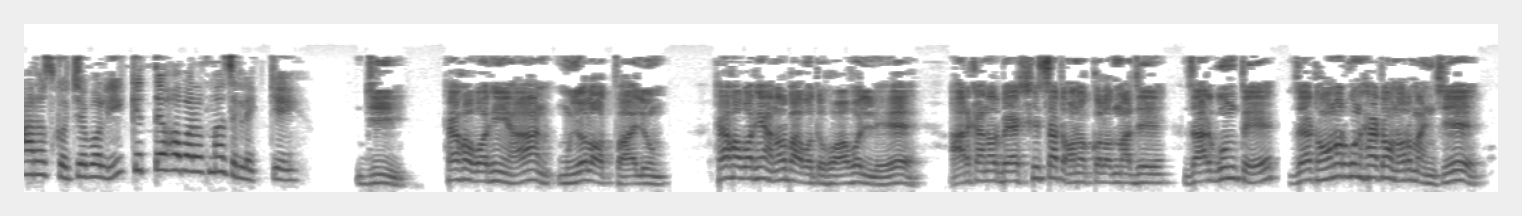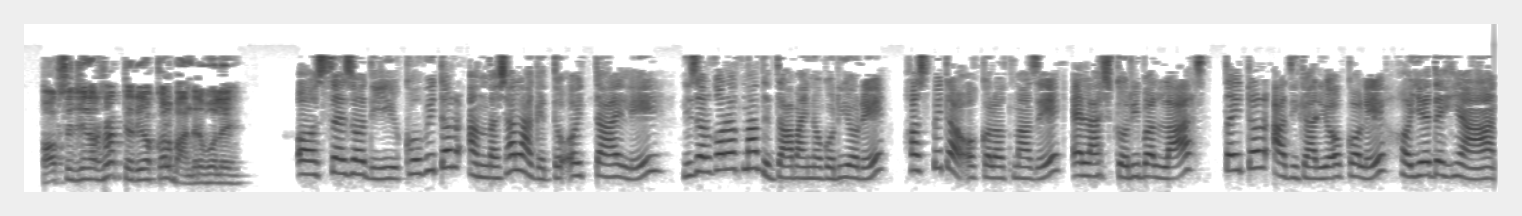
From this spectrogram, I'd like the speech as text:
আরস গজ্জে বলি কেতে হবারত মাঝে লেখকে জি হে খবর হিয়ান মুয়ো লত ফাইলুম হে খবর হিয়ানোর বাবত হওয়া বললে আর কানোর বেশ হিসাট অনকলত মাঝে যার গুণতে যে টনর গুণ হে টনর মানছে অক্সিজেনের ফ্যাক্টরি অকল বান্ধের বলে। অছে যদি কোভিডৰ আন্দাজা লাগেতো অত্যাইলে, নিজৰ ঘৰত মাজে যাবাই নগৰীয়ৰে হস্পিটাল অকলত মাজে এলাজ কৰিব লাষ্ট ষ্টেটৰ আধিকাৰী অকলে হয়ে দেহিয়ান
